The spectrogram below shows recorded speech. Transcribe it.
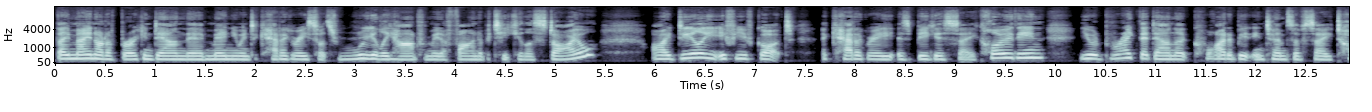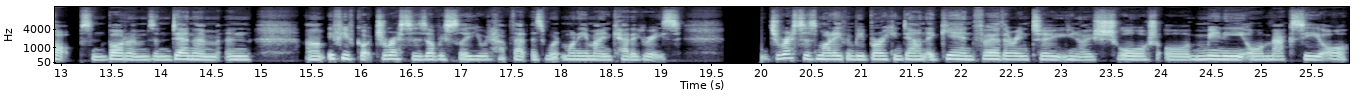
They may not have broken down their menu into categories. So it's really hard for me to find a particular style. Ideally, if you've got a category as big as, say, clothing, you would break that down quite a bit in terms of, say, tops and bottoms and denim. And um, if you've got dresses, obviously you would have that as one of your main categories dresses might even be broken down again further into, you know, short or mini or maxi or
